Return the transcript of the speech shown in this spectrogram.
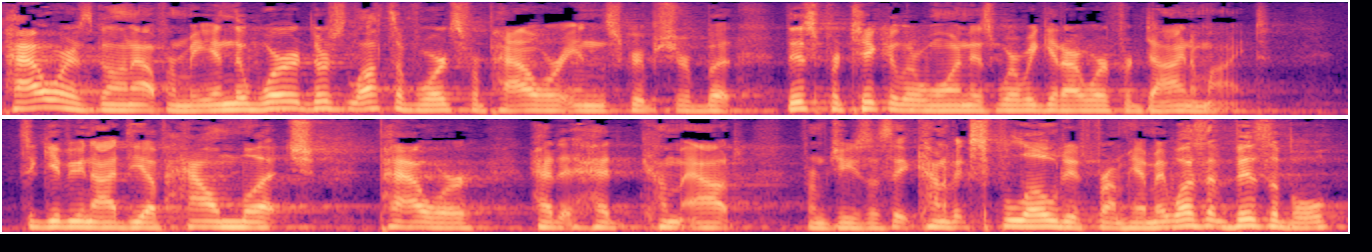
Power has gone out from me. And the word, there's lots of words for power in the scripture, but this particular one is where we get our word for dynamite, to give you an idea of how much power had, had come out from Jesus. It kind of exploded from him. It wasn't visible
